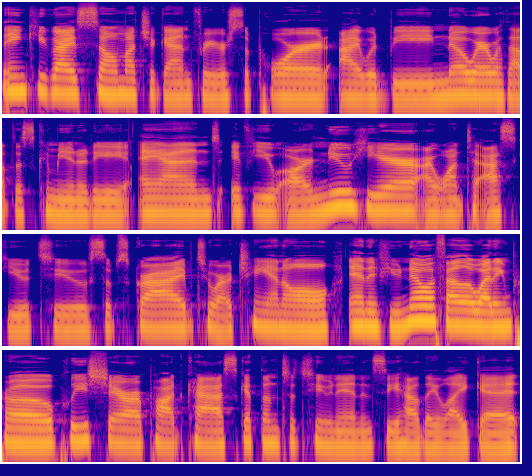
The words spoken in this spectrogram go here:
Thank you guys so much again for your support. I would be nowhere without this community. And if you are new here, I want to ask you to subscribe to our channel. And if you know a fellow wedding pro, please share our podcast, get them to tune in and see how they like it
